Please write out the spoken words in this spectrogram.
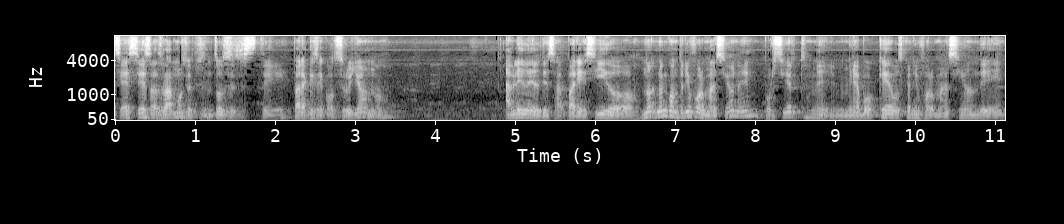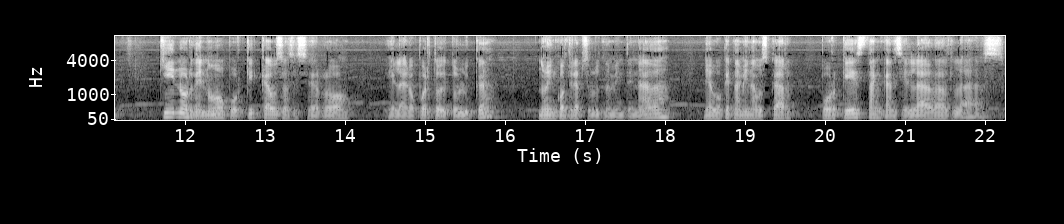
si a esas vamos, pues entonces, este, ¿para qué se construyó, no? Hablé del desaparecido. No, no encontré información, ¿eh? Por cierto, me, me, aboqué a buscar información de quién ordenó, por qué causa se cerró el aeropuerto de Toluca. No encontré absolutamente nada. Me aboqué también a buscar por qué están canceladas las,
